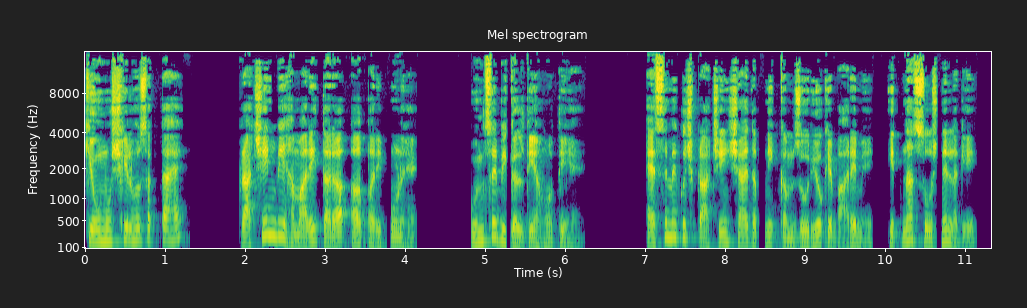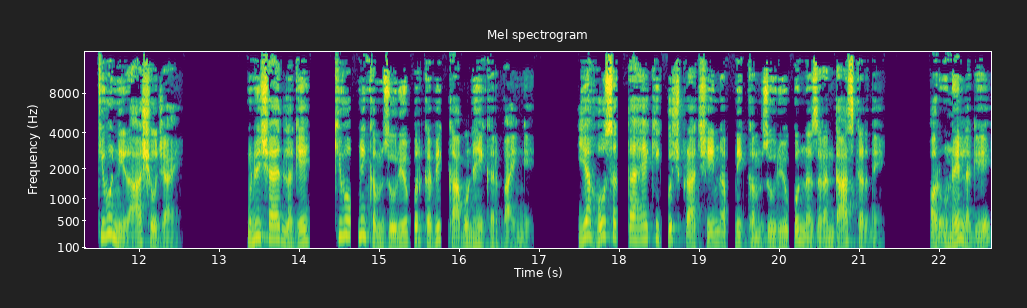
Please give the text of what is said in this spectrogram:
क्यों मुश्किल हो सकता है? प्राचीन भी हमारी तरह अपरिपूर्ण हैं। उनसे भी गलतियाँ होती हैं। ऐसे में कुछ प्राचीन शायद अपनी कमजोरियों के बारे में इतना सोचने लगे कि वो निराश हो जाएँ। उन्हें शायद लगे कि वो अपनी कमजोरियों पर कभी काबू नहीं कर पाएँगे। या हो सकता है कि कुछ प्राचीन अपनी कमजोरियों को नजरअंदाज कर दें और उन्हें लगे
